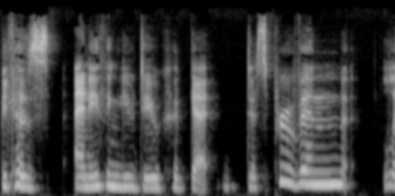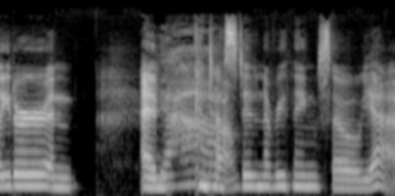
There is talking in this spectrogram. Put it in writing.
because anything you do could get disproven later and and Yeah. contested and everything. So yeah,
